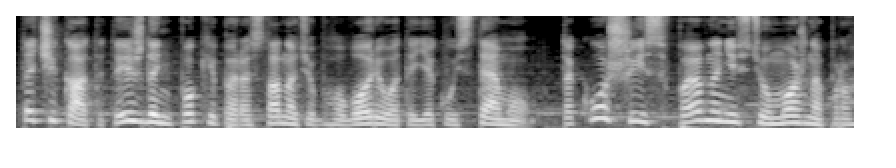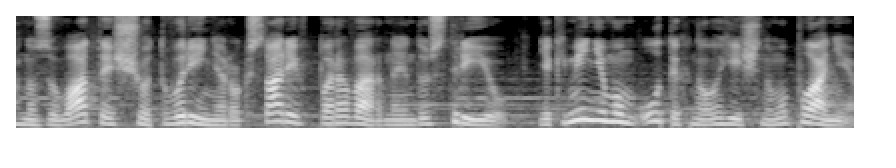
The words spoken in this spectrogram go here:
та чекати тиждень, поки перестануть обговорювати якусь тему. Також із впевненістю можна прогнозувати, що творіння Рокстарів переверне індустрію, як мінімум у технологічному плані.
